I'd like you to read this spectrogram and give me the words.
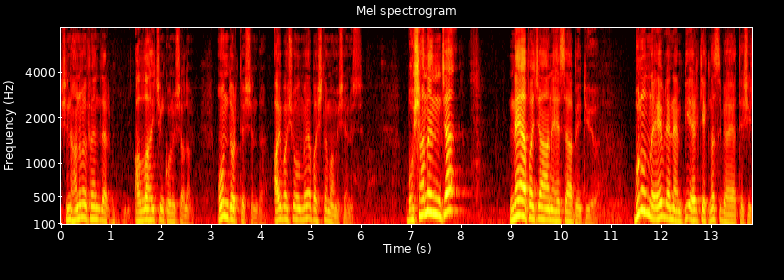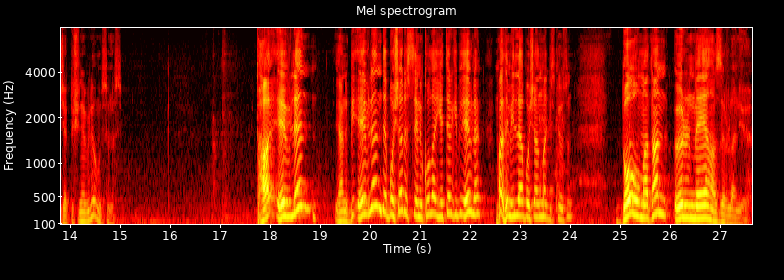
Şimdi hanımefendiler Allah için konuşalım. 14 yaşında aybaşı olmaya başlamamış henüz. Boşanınca ne yapacağını hesap ediyor. Bununla evlenen bir erkek nasıl bir hayat yaşayacak düşünebiliyor musunuz? Daha evlen yani bir evlen de boşarız seni kolay yeter gibi evlen. Madem illa boşanmak istiyorsun. Doğmadan ölmeye hazırlanıyor.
